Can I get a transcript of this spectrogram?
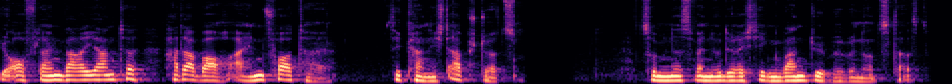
Die Offline-Variante hat aber auch einen Vorteil. Sie kann nicht abstürzen. Zumindest wenn du die richtigen Wanddübel benutzt hast.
